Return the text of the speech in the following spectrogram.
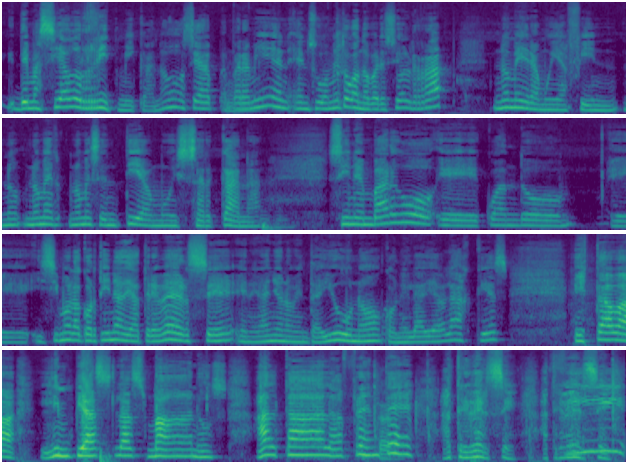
demasiado rítmica, ¿no? O sea, para mí en, en, su momento cuando apareció el rap no me era muy afín, no, no, me, no me sentía muy cercana. Sin embargo, eh, cuando eh, hicimos la cortina de Atreverse en el año 91 con Eladia Blasquez, estaba limpias las manos, alta la frente, atreverse, atreverse, Sí, sí,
